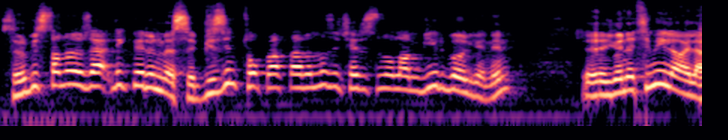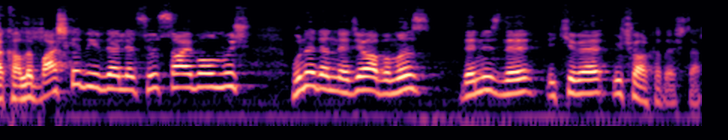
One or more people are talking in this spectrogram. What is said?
Sırbistan'a özellik verilmesi bizim topraklarımız içerisinde olan bir bölgenin e, yönetimiyle alakalı başka bir devlet söz sahibi olmuş. Bu nedenle cevabımız Denizli 2 ve 3 arkadaşlar.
